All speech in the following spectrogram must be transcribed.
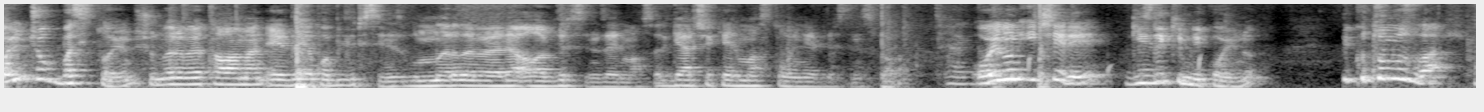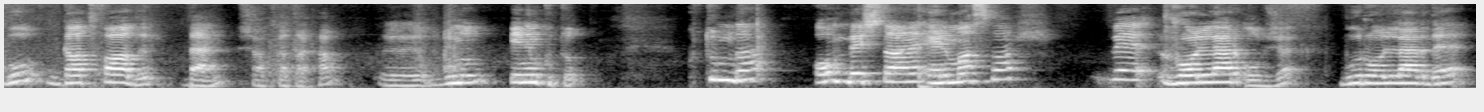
Oyun çok basit oyun. Şunları böyle tamamen evde yapabilirsiniz. Bunları da böyle alabilirsiniz elmasları. Gerçek elmas da oynayabilirsiniz falan. Oyunun içeriği gizli kimlik oyunu. Bir kutumuz var. Bu Godfather ben şapka takan. Ee, bunun benim kutum. Kutumda 15 tane elmas var ve roller olacak. Bu rollerde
